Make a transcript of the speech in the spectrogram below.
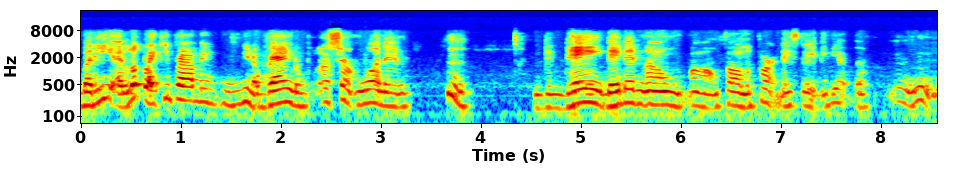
But he it looked like he probably, you know, banged a certain one and hmm, they they didn't um, um fall apart. They stayed together. Mm-hmm.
